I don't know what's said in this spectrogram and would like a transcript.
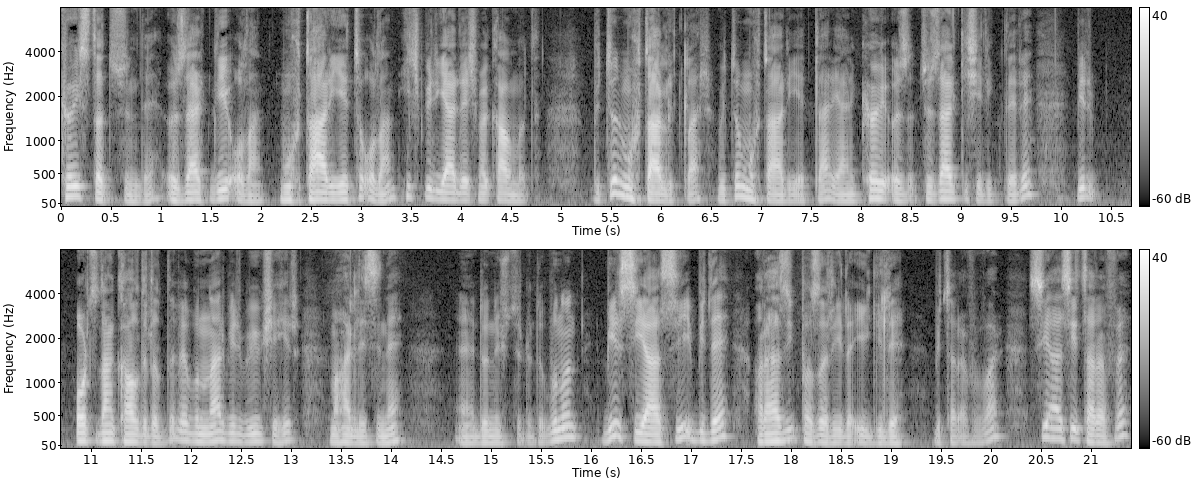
köy statüsünde özelliği olan, muhtariyeti olan hiçbir yerleşme kalmadı. Bütün muhtarlıklar, bütün muhtariyetler yani köy öz- tüzel kişilikleri bir ortadan kaldırıldı ve bunlar bir büyükşehir mahallesine e, dönüştürüldü. Bunun bir siyasi bir de arazi pazarıyla ilgili bir tarafı var. Siyasi tarafı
